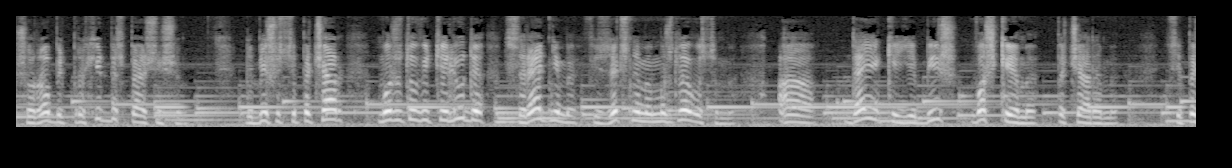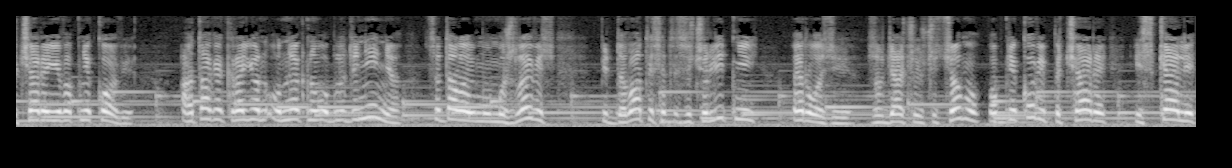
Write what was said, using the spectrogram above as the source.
що робить прохід безпечнішим. До більшості печер можуть увійти люди з середніми фізичними можливостями, а деякі є більш важкими печерами. Ці печери є вапнякові. А так як район уникнув обледеніння, це дало йому можливість піддаватися тисячолітній ерозії. Завдячуючи цьому, вапнякові печери і скелі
